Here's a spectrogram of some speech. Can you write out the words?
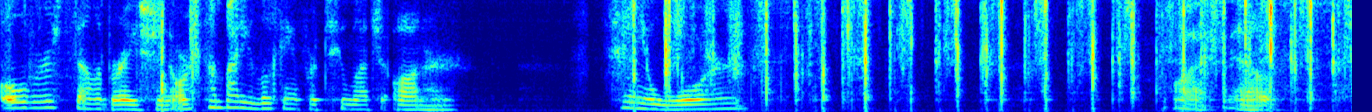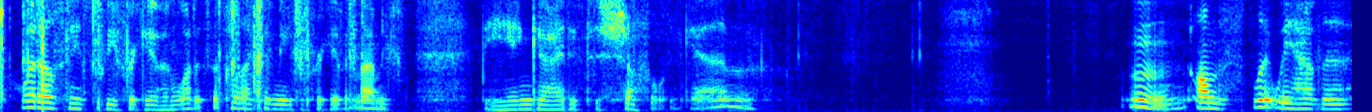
Over celebration or somebody looking for too much honor, too many awards. What else? What else needs to be forgiven? What does the collective need to forgive? And I'm being guided to shuffle again. Mm, on the split, we have the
